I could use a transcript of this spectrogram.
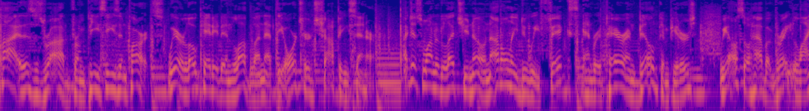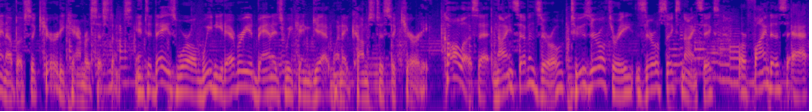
Hi, this is Rod from PCs and Parts. We are located in Loveland at the Orchard Shopping Center. I just wanted to let you know not only do we fix and repair and build computers, we also have a great lineup of security camera systems. In today's world, we need every advantage we can get when it comes to security. Call us at 970-203-0696 or find us at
